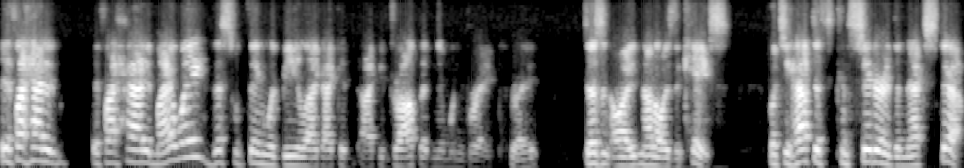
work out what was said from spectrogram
if I had it, if I had it my way, this thing would be like I could I could drop it and it wouldn't break, right? Doesn't always not always the case, but you have to consider the next step.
